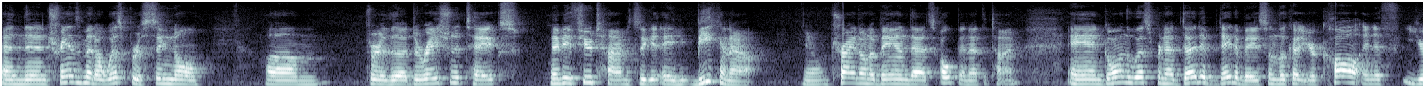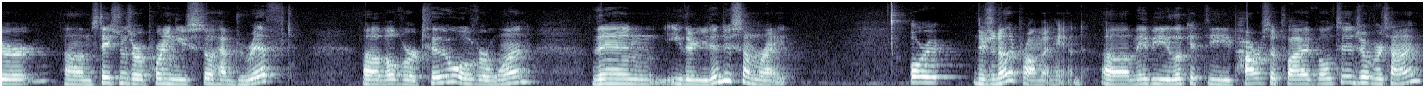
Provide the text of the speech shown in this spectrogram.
and then transmit a WSPR signal um, for the duration it takes, maybe a few times to get a beacon out. You know, try it on a band that's open at the time. And go on the WSPRnet data database and look at your call and if your um, stations are reporting you still have drift of over 2, over 1, then either you didn't do something right, or there's another problem at hand. Uh, maybe you look at the power supply voltage over time,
